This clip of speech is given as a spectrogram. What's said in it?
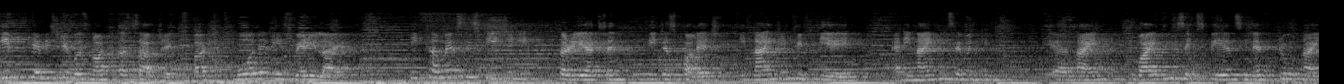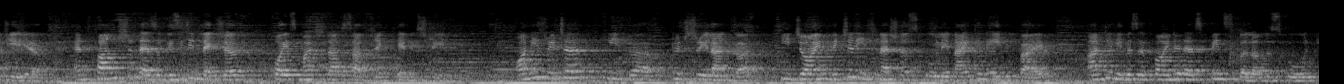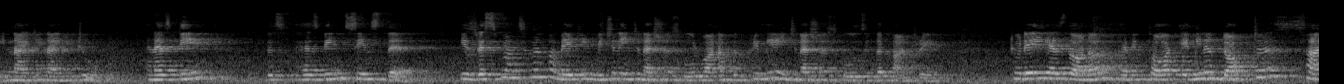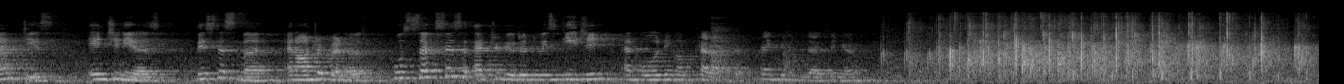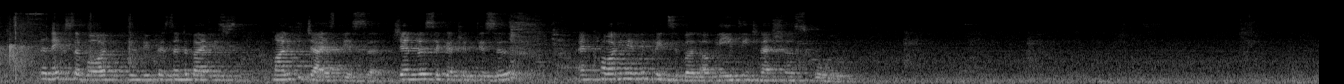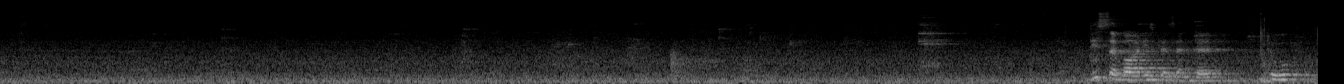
him, chemistry was not a subject, but more than his very life. He commenced his teaching career at St. Peter's College in 1958 and in 1979, to widen his experience, he left to Nigeria and functioned as a visiting lecturer for his much loved subject, chemistry. On his return he, uh, to Sri Lanka, he joined Wycherley International School in 1985 until he was appointed as principal of the school in 1992 and has been, this has been since then. He is responsible for making Wycherley International School one of the premier international schools in the country. Today he has the honor of having taught eminent doctors, scientists, engineers, businessmen and entrepreneurs whose success is attributed to his teaching and holding of character. Thank you, Mr. Jayasinghe. The next award will be presented by Ms. Maliki Jais Tissel, General Secretary TISSL and Coordinating Principal of Leeds International School. This award is presented to.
